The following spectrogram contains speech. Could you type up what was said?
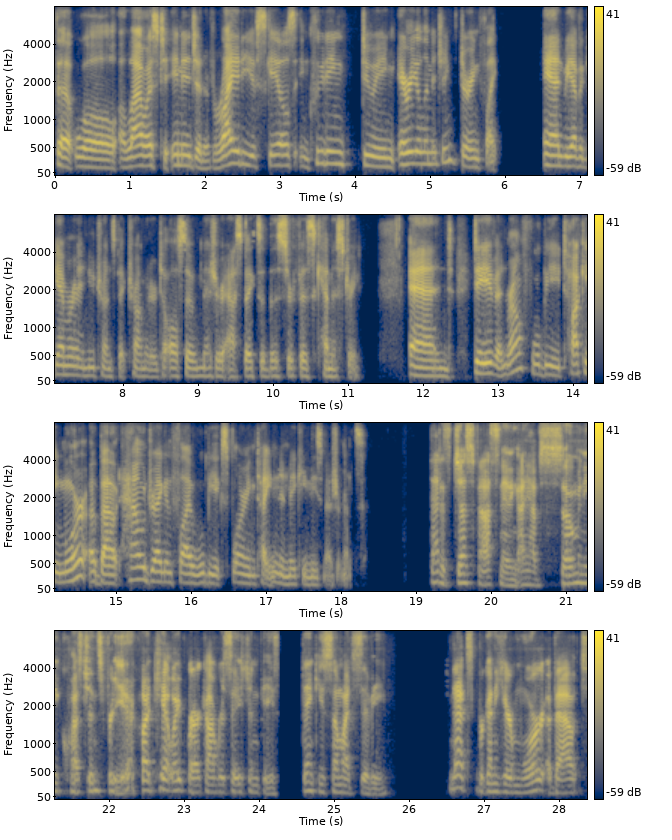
that will allow us to image at a variety of scales, including doing aerial imaging during flight. And we have a gamma ray and neutron spectrometer to also measure aspects of the surface chemistry. And Dave and Ralph will be talking more about how Dragonfly will be exploring Titan and making these measurements. That is just fascinating. I have so many questions for you. I can't wait for our conversation piece. Thank you so much, Zibi. Next, we're going to hear more about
